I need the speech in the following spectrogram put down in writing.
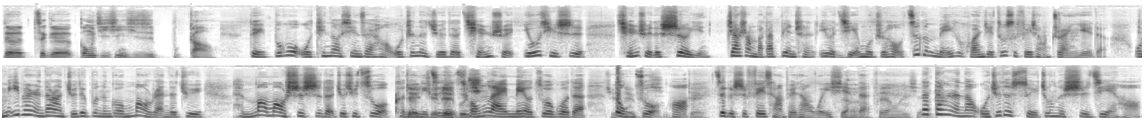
的这个攻击性其实不高。对，不过我听到现在哈，我真的觉得潜水，尤其是潜水的摄影，加上把它变成一个节目之后，嗯、这个每一个环节都是非常专业的。我们一般人当然绝对不能够贸然的去很冒冒失失的就去做，可能你自己从来没有做过的动作哈，这个是非常非常危险的，嗯、非常危险。那当然呢，我觉得水中的世界哈，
